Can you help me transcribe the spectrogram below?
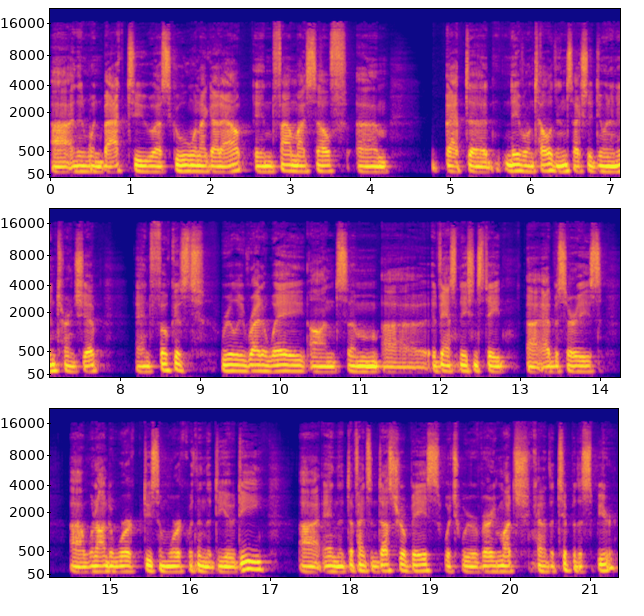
uh, and then went back to uh, school when I got out, and found myself um, at uh, Naval Intelligence, actually doing an internship, and focused really right away on some uh, advanced nation state uh, adversaries uh, went on to work, do some work within the DoD uh, and the Defense Industrial Base, which we were very much kind of the tip of the spear,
